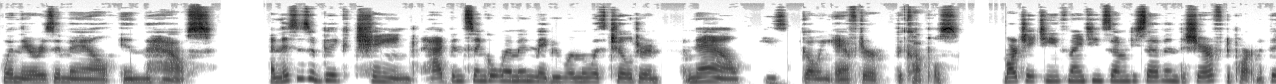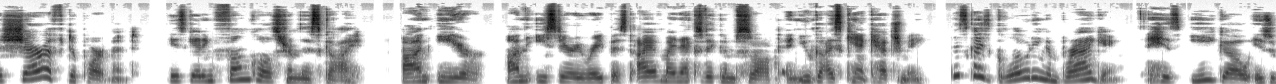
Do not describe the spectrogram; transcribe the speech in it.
when there is a male in the house. And this is a big change. Had been single women, maybe women with children. Now he's going after the couples. March 18th, 1977, the sheriff department, the sheriff department is getting phone calls from this guy. I'm Ear. I'm the East Area Rapist. I have my next victim stalked, and you guys can't catch me. This guy's gloating and bragging. His ego is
